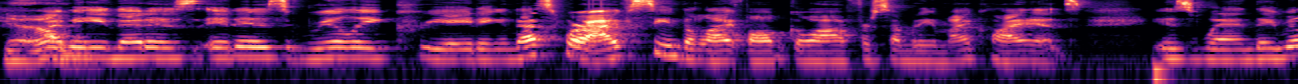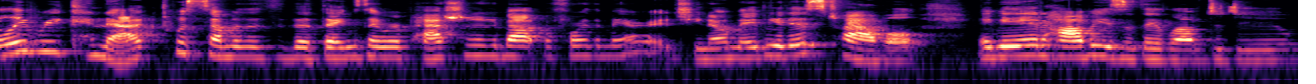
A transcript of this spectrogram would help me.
No. I mean, that is, it is really creating, and that's where I've seen the light bulb go off for so many of my clients is when they really reconnect with some of the, the things they were passionate about before the marriage. You know, maybe it is travel, maybe they had hobbies that they love to do,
